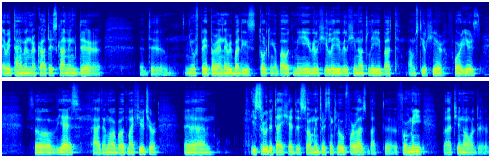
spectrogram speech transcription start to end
every time when mercato is coming, the the newspaper and everybody is talking about me. Will he leave? Will he not leave? But I'm still here four years. So yes, I don't know about my future. Um, it's true that I had some interesting club for us, but uh, for me, but you know, the,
